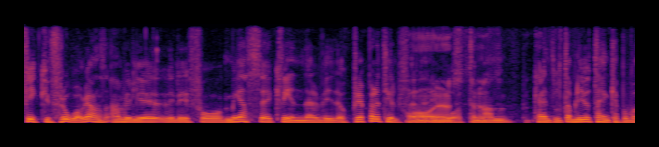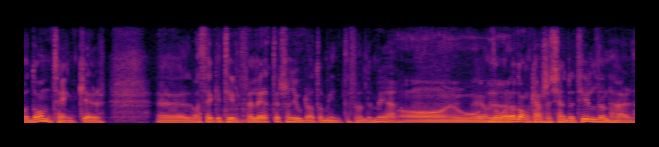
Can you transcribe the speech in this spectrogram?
fick ju frågan. Han ville, ville få med sig kvinnor vid upprepade tillfällen ja, i båten. Man kan inte låta bli att tänka på vad de tänker. Eh, det var säkert tillfälligheter som gjorde att de inte följde med. Ja, jo, eh, det... Några av dem kanske kände till den här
